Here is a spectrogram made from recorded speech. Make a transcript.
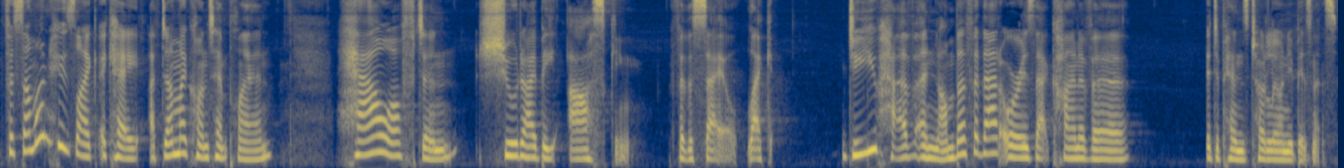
For someone who's like, okay, I've done my content plan, how often should I be asking for the sale? Like do you have a number for that or is that kind of a it depends totally on your business?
